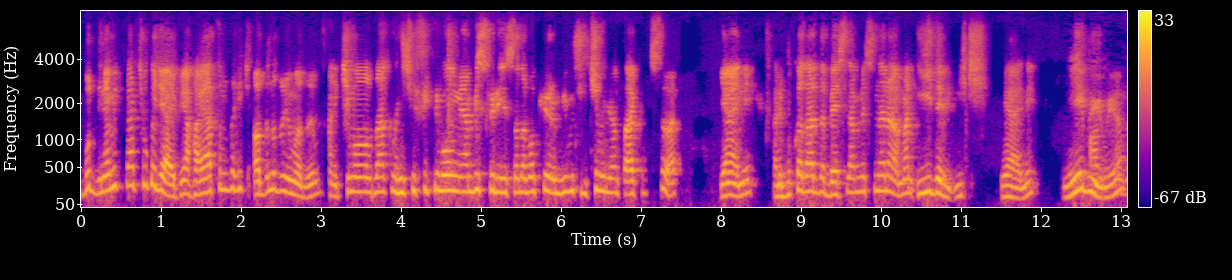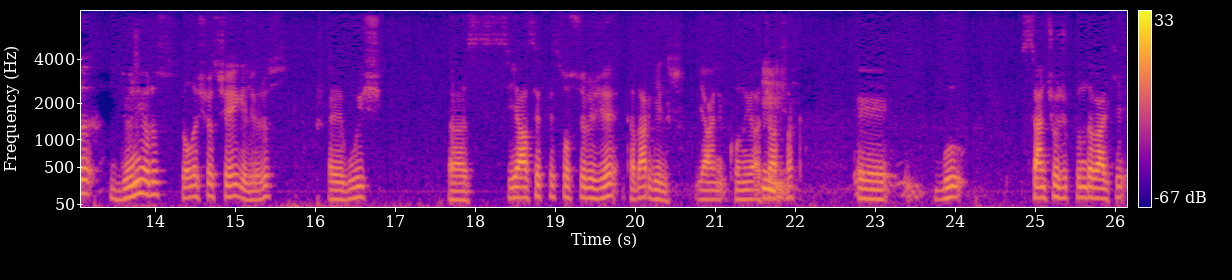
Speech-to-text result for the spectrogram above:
bu dinamikler çok acayip. Ya hayatımda hiç adını duymadığım, hani kim olduğu hakkında hiçbir fikrim olmayan bir sürü insana bakıyorum. Bir buçuk iki milyon takipçisi var. Yani hani bu kadar da beslenmesine rağmen iyi de bir iş. Yani niye büyümüyor? Abi dönüyoruz, dolaşıyoruz, şeye geliyoruz. Ee, bu iş e, siyaset ve sosyolojiye kadar gelir. Yani konuyu açarsak. Hmm. E, bu sen çocukluğunda belki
